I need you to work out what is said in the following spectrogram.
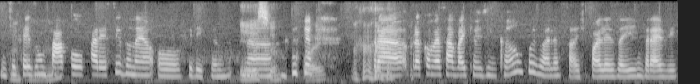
A gente uhum. fez um uhum. papo parecido, né, o Felipe? Isso, foi. Para começar, vai que hoje em campus, olha só, spoilers aí, em breve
